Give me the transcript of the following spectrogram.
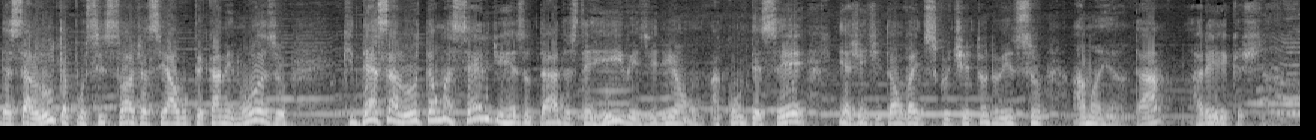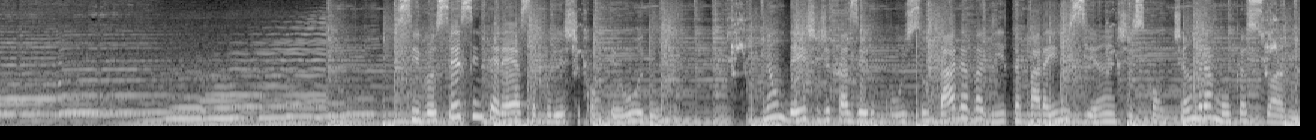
dessa luta por si só já ser algo pecaminoso, que dessa luta uma série de resultados terríveis iriam acontecer e a gente então vai discutir tudo isso amanhã, tá? Hare Krishna. Se você se interessa por este conteúdo, não deixe de fazer o curso Bhagavad Gita para iniciantes com Chandramukha Swami.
